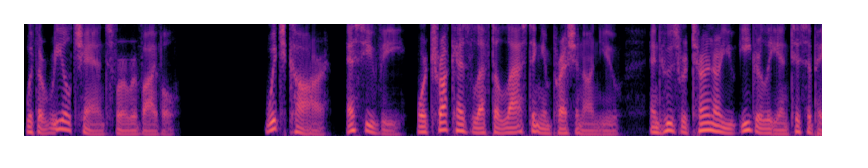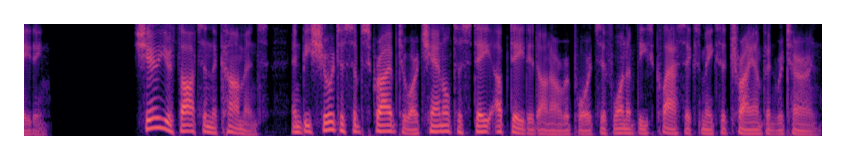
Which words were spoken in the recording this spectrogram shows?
with a real chance for a revival. Which car, SUV, or truck has left a lasting impression on you, and whose return are you eagerly anticipating? Share your thoughts in the comments, and be sure to subscribe to our channel to stay updated on our reports if one of these classics makes a triumphant return.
